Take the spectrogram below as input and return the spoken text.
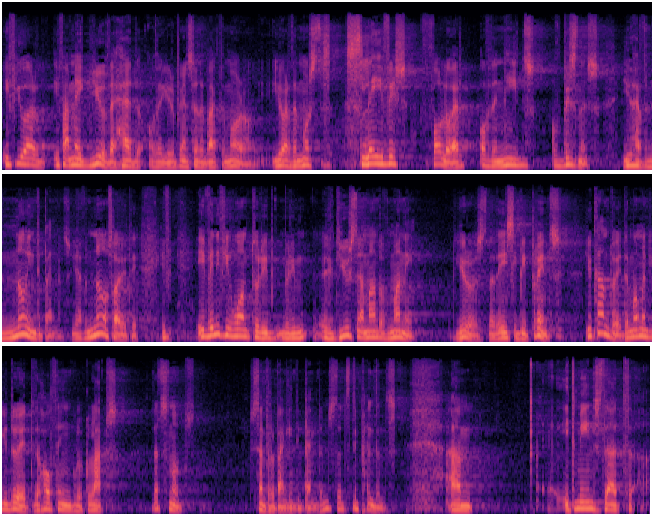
if you are, if I make you the head of the European Central Bank tomorrow, you are the most slavish follower of the needs of business. You have no independence. You have no authority. If, even if you want to re, re, reduce the amount of money, euros, that the ECB prints, you can't do it. The moment you do it, the whole thing will collapse. That's not central bank independence, that's dependence. Um, it means that uh,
